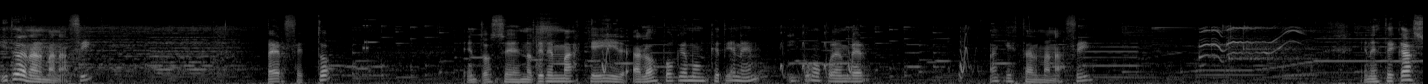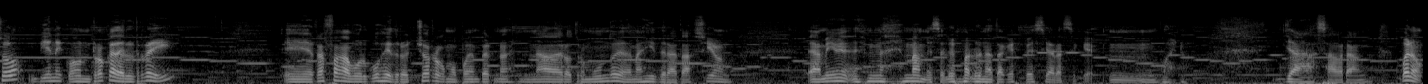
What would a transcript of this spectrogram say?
Y te dan al Manafi. Perfecto. Entonces no tienen más que ir a los Pokémon que tienen. Y como pueden ver, aquí está el Manafi. En este caso viene con Roca del Rey. Eh, ráfaga, burbuja, hidrochorro, como pueden ver no es nada del otro mundo. Y además hidratación. A mí, más, me salió malo un ataque especial, así que, mm, bueno, ya sabrán. Bueno,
